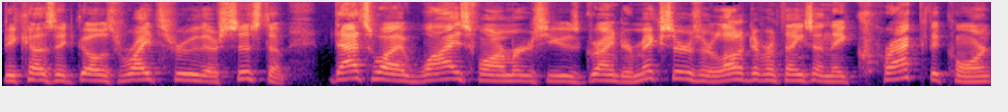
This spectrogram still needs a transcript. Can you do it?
because it goes right through their system. That's why wise farmers use grinder mixers or a lot of different things, and they crack the corn,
